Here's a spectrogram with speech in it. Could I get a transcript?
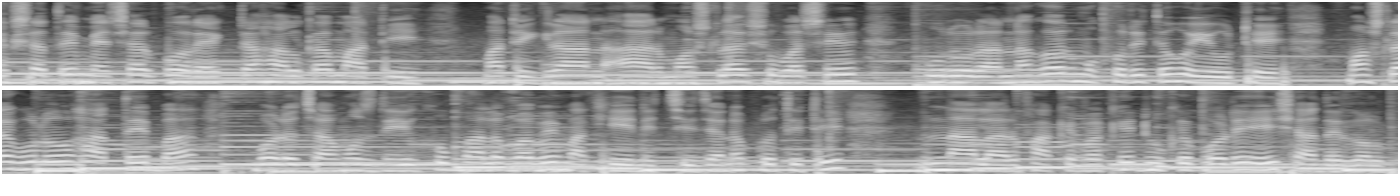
একসাথে মেশার পর একটা হালকা মাটি মাটি গ্রান আর মশলার সুবাসে পুরো রান্নাঘর মুখরিত হয়ে ওঠে। মশলাগুলো হাতে বা বড় চামচ দিয়ে খুব ভালোভাবে মাখিয়ে নিচ্ছি যেন প্রতিটি নালার ফাঁকে ফাঁকে ঢুকে পড়ে এই স্বাদের গল্প।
